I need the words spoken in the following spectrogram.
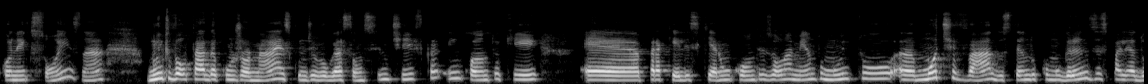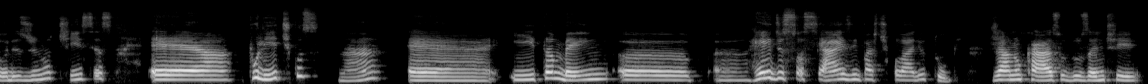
conexões, né, muito voltada com jornais, com divulgação científica, enquanto que é, para aqueles que eram contra isolamento, muito uh, motivados, tendo como grandes espalhadores de notícias é, políticos, né? É, e também uh, uh, redes sociais, em particular YouTube. Já no caso dos anti,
